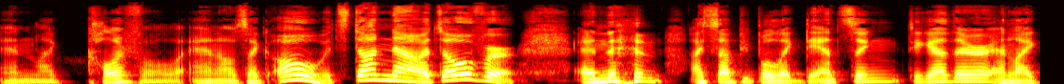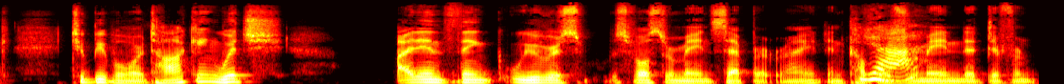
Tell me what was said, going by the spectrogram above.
and like colorful. And I was like, oh, it's done now. It's over. And then I saw people like dancing together and like two people were talking, which I didn't think we were supposed to remain separate, right? And couples Yeah. remained at different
